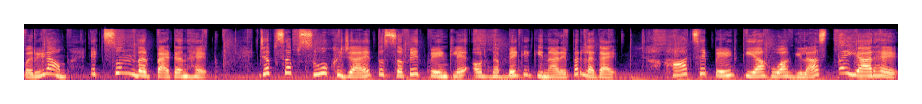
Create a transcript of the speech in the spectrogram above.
परिणाम एक सुंदर पैटर्न है। जब सब सूख जाए तो सफ़ेद पेंट ले और धब्बे के किनारे पर लगाए। हाथ से पेंट किया हुआ गिलास तैयार है।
